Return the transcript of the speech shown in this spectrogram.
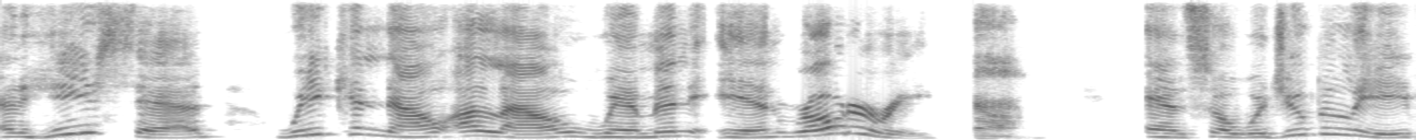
And he said, We can now allow women in Rotary. Yeah. And so, would you believe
